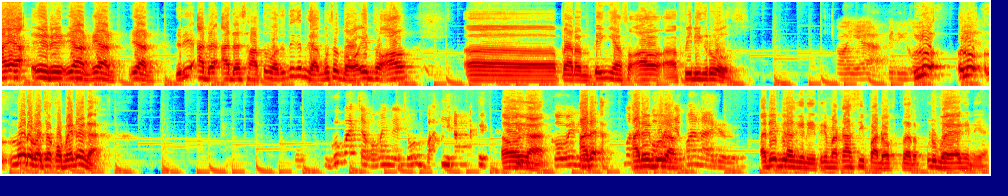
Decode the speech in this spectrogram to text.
Kayak ini, Yan, Yan, Yan. Jadi ada ada satu waktu itu kan nggak gue bawain soal eh, parenting yang soal eh, feeding rules. Oh iya, feeding Lu lu lu ada baca komennya nggak? gue baca komennya cuma banyak. Oh enggak. Komennya. Ada Mas, ada yang bilang, mana gitu. ada yang bilang gini, terima kasih Pak Dokter. Lu bayangin ya.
